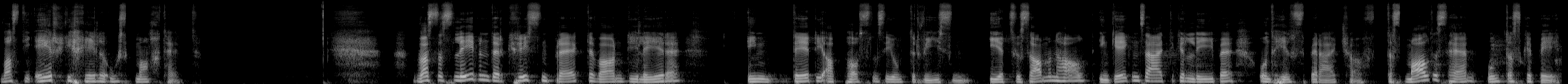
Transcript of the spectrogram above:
was die erste Kirche ausgemacht hat. Was das Leben der Christen prägte, waren die Lehre, in der die Apostel sie unterwiesen. Ihr Zusammenhalt in gegenseitiger Liebe und Hilfsbereitschaft, das Mahl des Herrn und das Gebet.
